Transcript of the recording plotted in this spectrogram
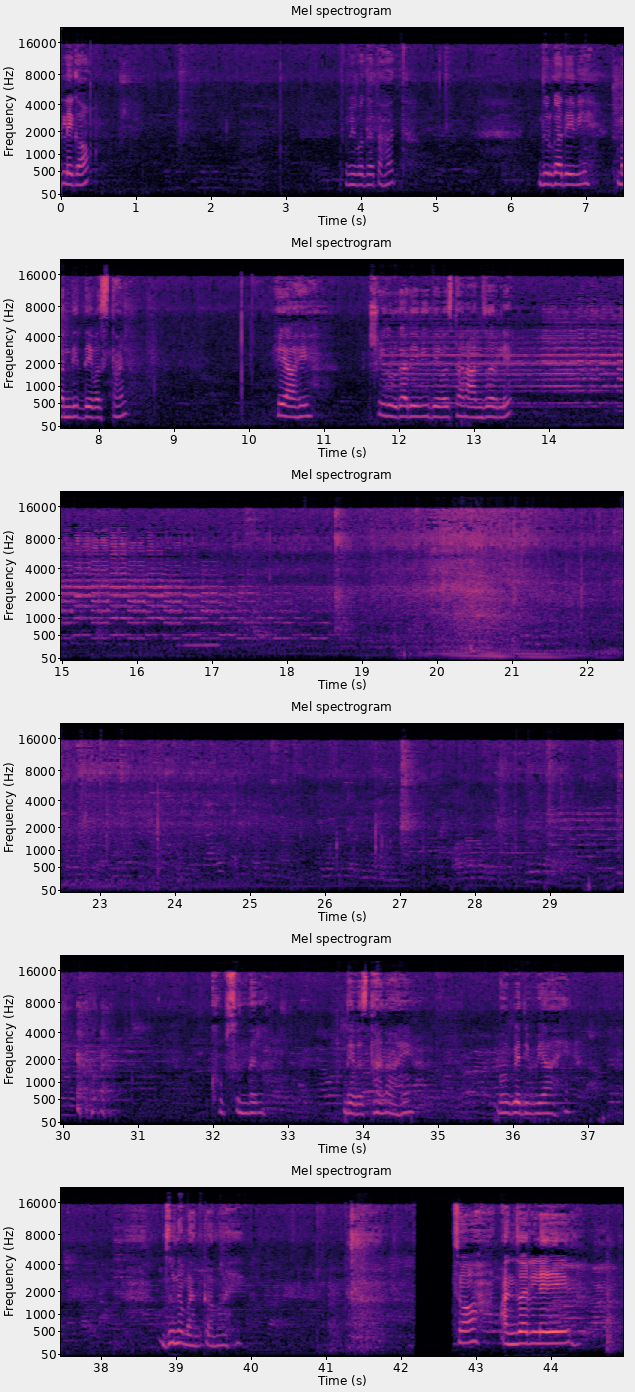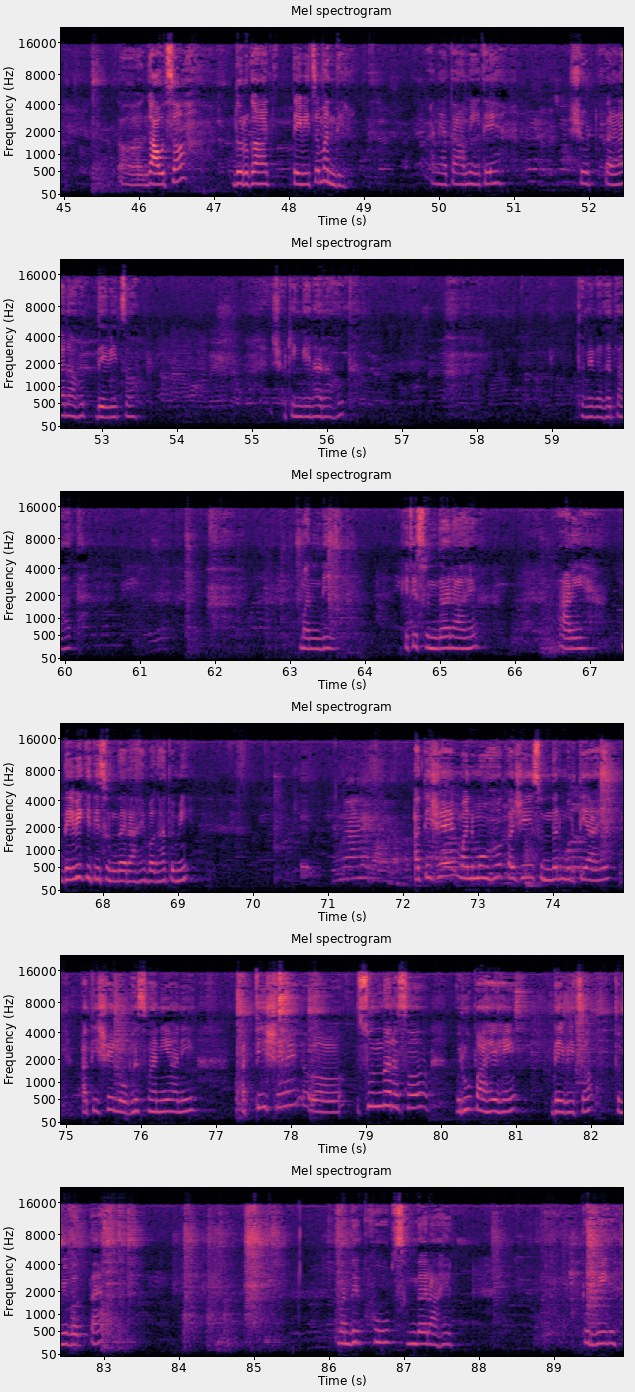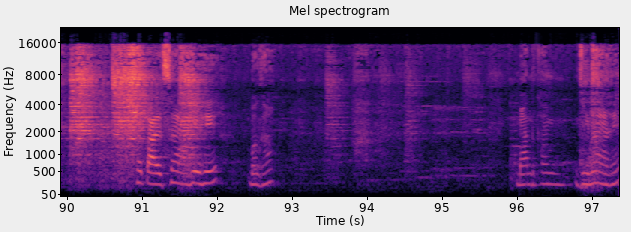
लेगाव तुम्ही बघत आहात. दुर्गादेवी मंदिर देवस्थान. हे आहे श्री दुर्गादेवी देवस्थान आंजरले. खूप सुंदर देवस्थान आहे. भव्य दिव्य आहे. जुनं बांधकाम आहे. अंजरले गावचं दुर्गा देवीचं मंदिर. आणि आता आम्ही इथे शूट करणार आहोत देवीचं. शूटिंग घेणार आहोत. तुम्ही बघत आहात. मंदिर किती सुंदर आहे आणि देवी किती सुंदर आहे बघा तुम्ही. अतिशय मनमोहक अशी सुंदर मूर्ती आहे अतिशय लोभस्वानी आणि अतिशय सुंदर असं रूप आहे हे देवीचं. तुम्ही बघताय. मंदिर खूप सुंदर आहे. पूर्वी काळसं आहे हे. बघा. बांधकाम जुनं आहे.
